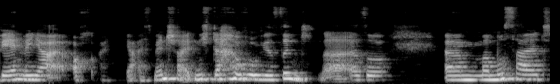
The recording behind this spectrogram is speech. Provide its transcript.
wären wir ja auch ja, als Menschheit nicht da, wo wir sind. Ne? Also ähm, man muss halt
